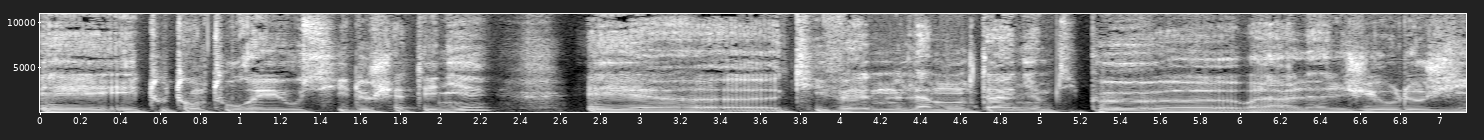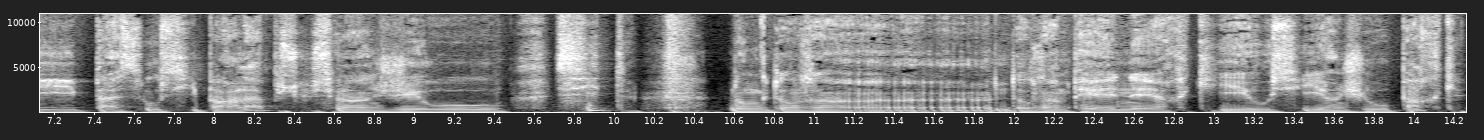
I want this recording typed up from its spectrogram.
et, et tout entouré aussi de châtaigniers et euh, qui viennent la montagne un petit peu. euh, voilà, la géologie passe aussi par là puisque c'est un géosite, donc dans un dans un PNR qui est aussi un géoparc.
